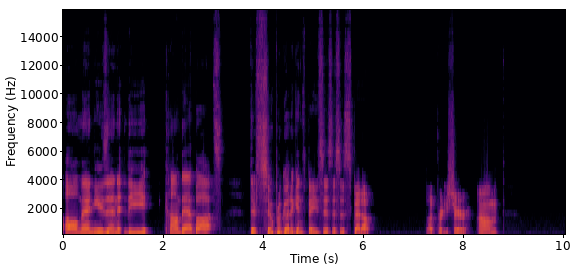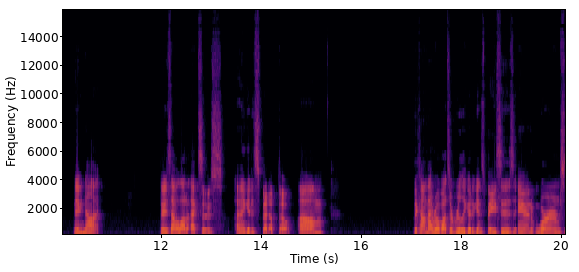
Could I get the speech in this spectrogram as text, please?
oh man, using the combat bots, they're super good against bases. This is sped up. I'm pretty sure. Um, maybe not. They just have a lot of exos. I think it is sped up though. Um, the combat robots are really good against bases and worms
